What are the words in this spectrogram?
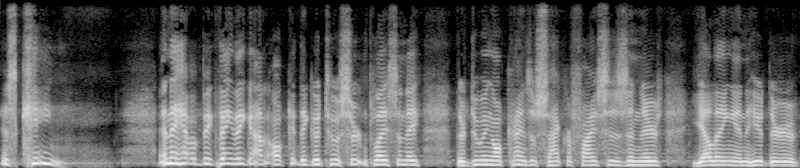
as king. And they have a big thing. They got all, they go to a certain place and they they're doing all kinds of sacrifices and they're yelling and he, they're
